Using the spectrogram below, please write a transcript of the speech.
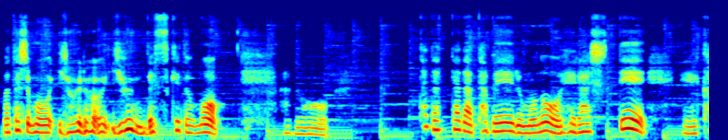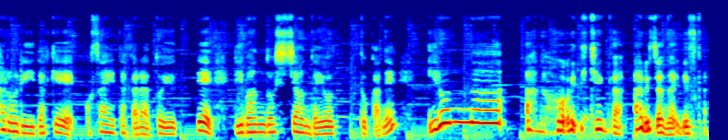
私もいろいろ言うんですけども、あの、ただただ食べるものを減らして、えー、カロリーだけ抑えたからといってリバウンドしちゃうんだよとかねいろんなあの意見があるじゃないですか。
